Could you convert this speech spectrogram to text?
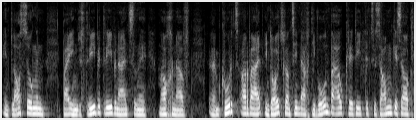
Entlassungen bei Industriebetrieben, einzelne machen auf ähm, Kurzarbeit. In Deutschland sind auch die Wohnbaukredite zusammengesagt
